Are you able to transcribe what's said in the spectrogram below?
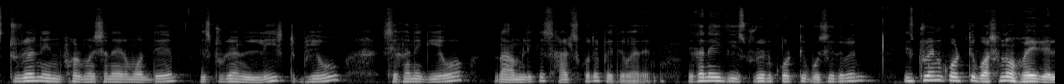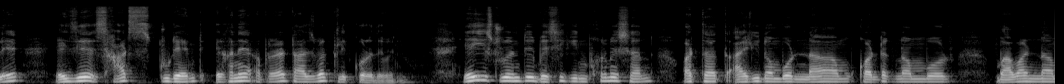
স্টুডেন্ট ইনফরমেশনের মধ্যে স্টুডেন্ট লিস্ট ভিউ সেখানে গিয়েও নাম লিখে সার্চ করে পেতে পারেন। এখানে এই যে স্টুডেন্ট কোডটি বসিয়ে দেবেন। স্টুডেন্ট কোডটি বসানো হয়ে গেলে এই যে সার্চ স্টুডেন্ট এখানে আপনারা টাচ বা ক্লিক করে দেবেন। এই স্টুডেন্টের বেসিক ইনফরমেশান অর্থাৎ আইডি নম্বর নাম কন্ট্যাক্ট নম্বর বাবার নাম,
